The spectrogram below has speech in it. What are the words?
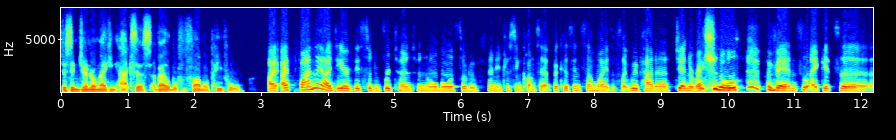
just in general, making access available for far more people. I, I, find the idea of this sort of return to normal as sort of an interesting concept because in some ways it's like we've had a generational event, like it's a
